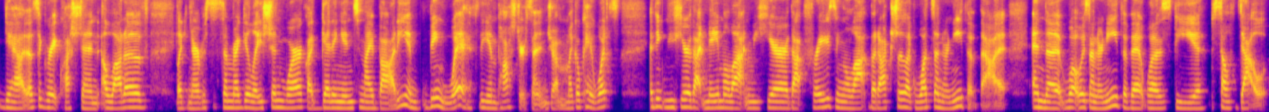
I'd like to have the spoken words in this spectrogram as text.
Yeah, that's a great question. A lot of like nervous system regulation work, like getting into my body and being with the imposter syndrome. I'm like, okay, what's I think we hear that name a lot and we hear that phrasing a lot, but actually like what's underneath of that? And the what was underneath of it was the self-doubt.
